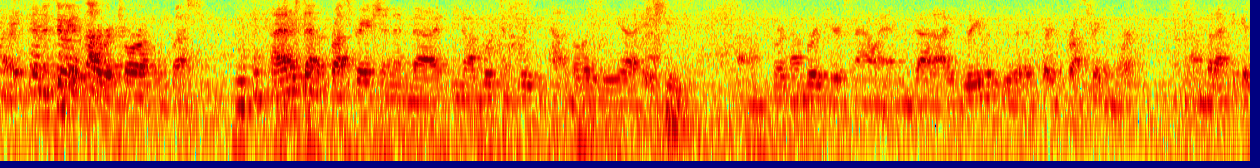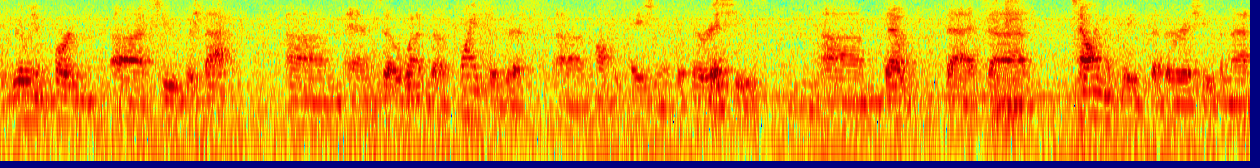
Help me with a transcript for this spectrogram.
I'm assuming it's not a rhetorical question. I understand the frustration, and, uh, you know, I've worked in police accountability uh, issues um, for a number of years now, and uh, I agree with you that it's very frustrating work. Um, But I think it's really important uh, to push back. Um, And so one of the points of this uh, consultation is if there are issues, um, that, that uh, telling the police that there are issues and that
